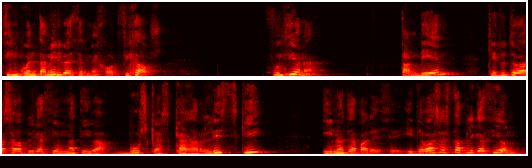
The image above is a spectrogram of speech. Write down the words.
50.000 veces mejor. Fijaos, funciona tan bien que tú te vas a la aplicación nativa, buscas Kagarlitsky y no te aparece. Y te vas a esta aplicación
